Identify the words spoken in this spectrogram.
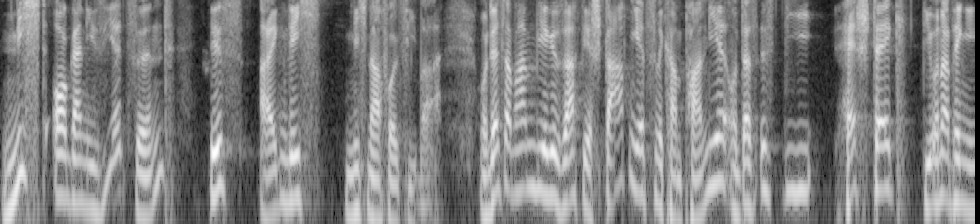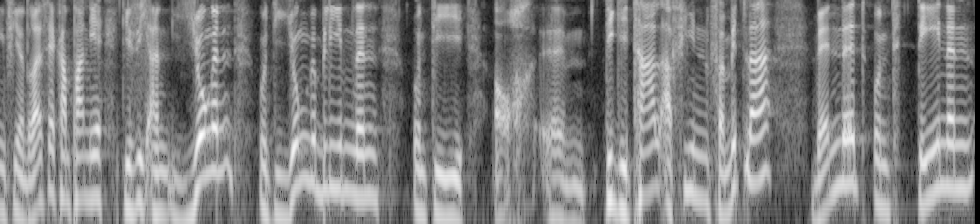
nicht organisiert sind, ist eigentlich nicht nachvollziehbar. Und deshalb haben wir gesagt, wir starten jetzt eine Kampagne und das ist die Hashtag die unabhängigen 34er-Kampagne, die sich an Jungen und die Junggebliebenen und die auch ähm, digital affinen Vermittler wendet und denen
